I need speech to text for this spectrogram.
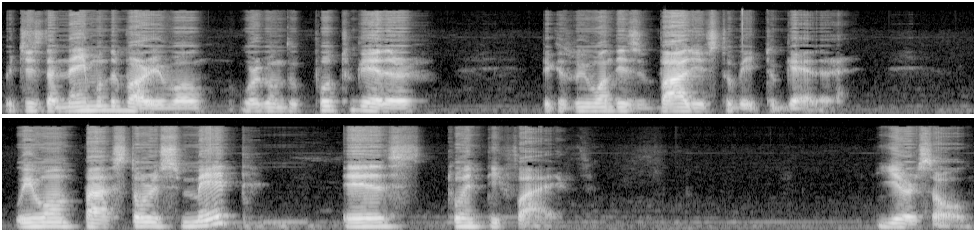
which is the name of the variable we're going to put together because we want these values to be together. We want Pastor Smith is 25 years old.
